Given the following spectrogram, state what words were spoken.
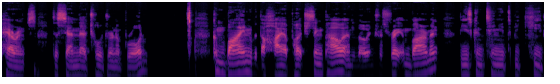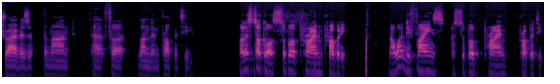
parents to send their children abroad. Combined with the higher purchasing power and low interest rate environment, these continue to be key drivers of demand uh, for London property. Now let's talk about super prime property. Now, what defines a super prime property?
